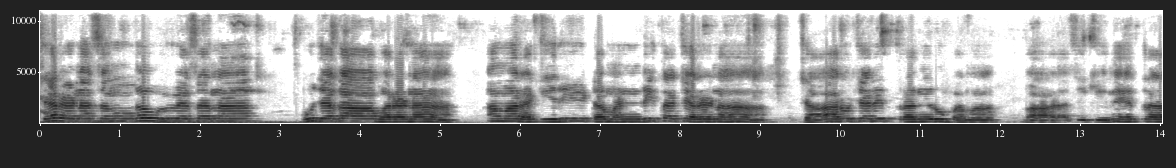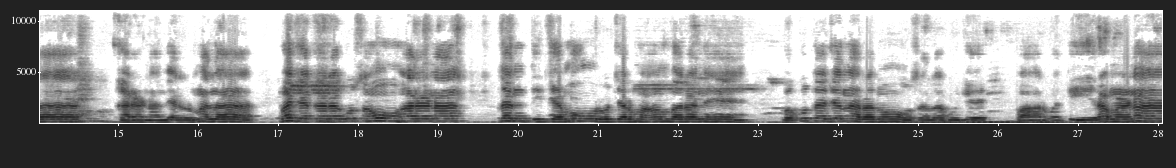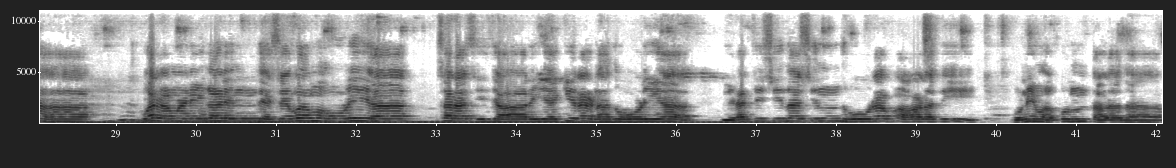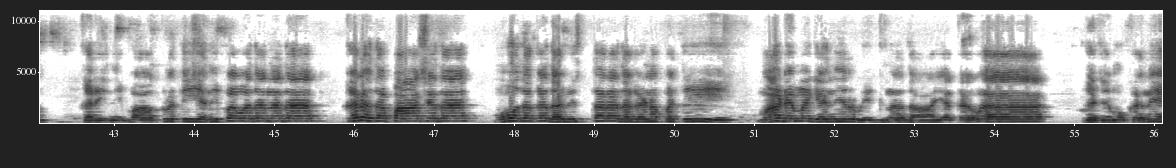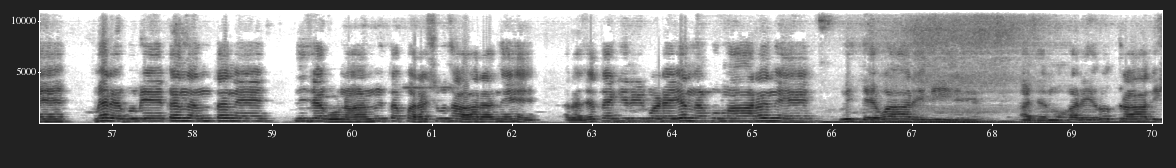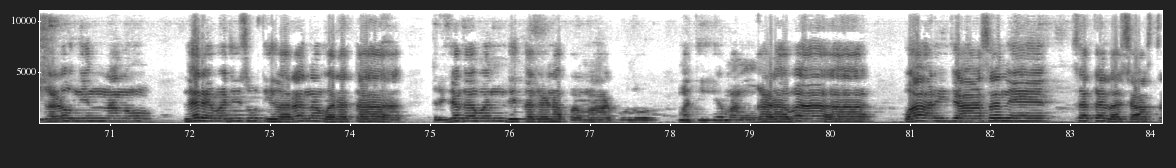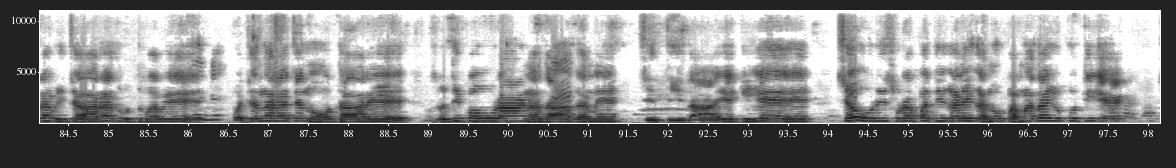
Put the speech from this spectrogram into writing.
ಶರಣ ಸಂಗವ್ಯಸನ ಭುಜಗಾಭರಣ, ಅಮರ ಕಿರೀಟ ಮಂಡಿತ ಚರಣ, ಚಾರು ಚರಿತ್ರ ನಿರುಪಮ, ಬಾಳ ಸಿಖಿ ನೇತ್ರ, ಕರ್ಣ ನಿರ್ಮಲ ಭಜಕರಗು ಸಂಹರಣ ದಂತಿ ಚಮೂರು ಚರ್ಮಾಂಬರನೆ ಬಕುತ ಜನರನು ಸಲಹುಗೆ ಪಾರ್ವತಿ ರಮಣ. ವರಮಣಿಗಳಿಂದೆಸೆವ ಮೌಳಿಯ, ಸರಸಿ ಜಾರಿಯ ಕಿರಣದೋಳಿಯ ವಿರಚಿಸಿದ ಸಿಂಧೂರ ಬಾಳದಿ ಕುಣಿವ ಕುಂತಳದ ಕರಿನಿಭಾಕೃತಿಯ ನಿಪವದನದ, ಕರದ ಪಾಶದ, ಮೋದಕದ ವಿಸ್ತರದ ಗಣಪತಿ. ಮಾಡೆಮಗೆ ನಿರ್ವಿಘ್ನದಾಯಕವ. ಗಜಮುಖನೇ, ಮೆರಗು ಬೇಕನಂತನೆ ನಿಜ ಗುಣಾನ್ವಿತ ಪರಶುಧಾರನೆ, ರಜತಗಿರಿಗೊಡೆಯನ ಕುಮಾರನೆ ವಿದ್ಯೆವಾರಿದಿ ಅಜನು ಹರಿ ರುದ್ರಾದಿಗಳು ನಿನ್ನನು ನೆರೆವಜಿಸುತಿಹರನ ವರತ. ತ್ರಿಜಗವಂದಿತ ಗಣಪ ಮಾಡ್ಪುದು ಮತಿಗೆ ಮಂಗಳವ. ವಾರಿಜಾಸನೆ ಸಕಲ ಶಾಸ್ತ್ರ ವಿಚಾರದುದ್ಭವೆ ವಚನ ರಚನೋದ್ಧಾರೆ. ಶ್ರುತಿ ಪೌರಾಣದಾಗಮೆ. ಸಿದ್ಧಿದಾಯಕಿಯೇ ಶೌರಿ ಸುರಪತಿಗಳಿಗನುಪಮದ ಯುಕುತಿಯೇ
